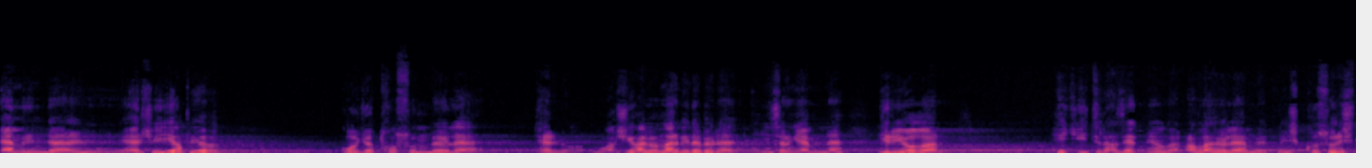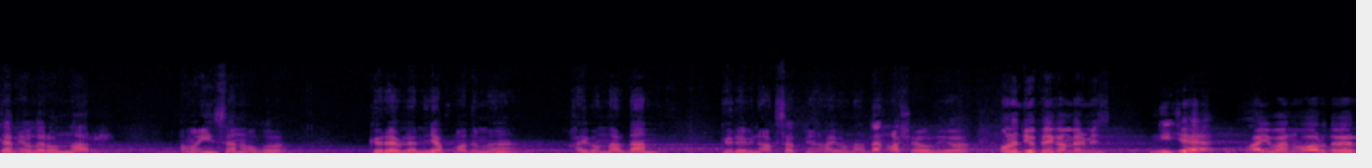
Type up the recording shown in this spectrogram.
emrinde her şeyi yapıyor. Koca tosun böyle. Terbiye. Vahşi hayvanlar bile böyle insanın emrine giriyorlar. Hiç itiraz etmiyorlar. Allah öyle emretmiş. Kusur işlemiyorlar onlar. Ama insanoğlu görevlerini yapmadı mı hayvanlardan görevini aksatmayan hayvanlardan aşağılıyor. Onu diyor Peygamberimiz. Nice hayvan vardır,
